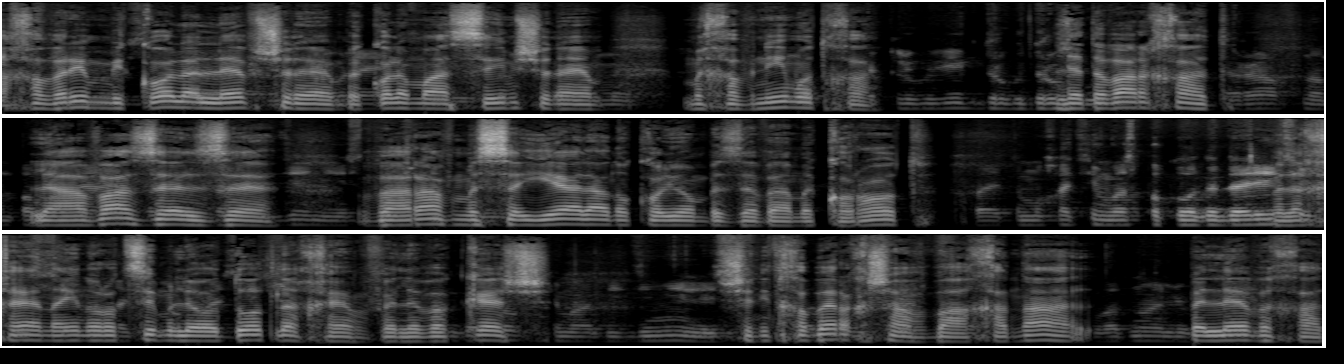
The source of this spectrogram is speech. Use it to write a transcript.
החברים מכל הלב שלהם, בכל המעשים שלהם, מכוונים אותך לדבר אחד, לאהבה זה אל זה, והרב מסייע לנו כל יום בזה, והמקורות. ולכן היינו רוצים להודות לכם ולבקש שנתחבר עכשיו בהכנה בלב אחד,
